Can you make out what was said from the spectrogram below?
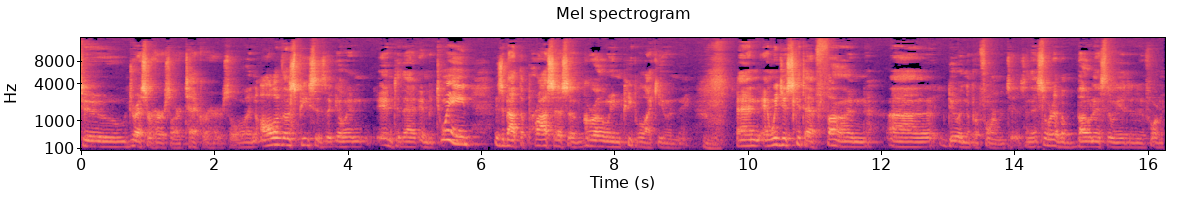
to dress rehearsal or tech rehearsal, and all of those pieces that go in into that in between is about the process of growing people like you and me, mm-hmm. and and we just get to have fun uh, doing the performances, and it's sort of a bonus that we had to do for me.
